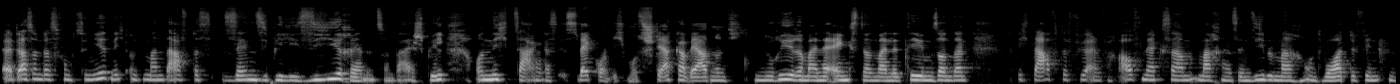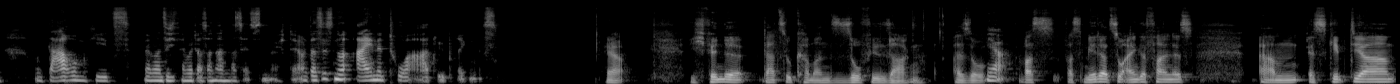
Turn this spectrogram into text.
äh, das und das funktioniert nicht und man darf das sensibilisieren zum Beispiel und nicht sagen, das ist weg und ich muss stärker werden und ich ignoriere meine Ängste und meine Themen, sondern ich darf dafür einfach aufmerksam machen, sensibel machen und Worte finden. Und darum geht's, wenn man sich damit auseinandersetzen möchte. Und das ist nur eine Torart übrigens. Ja, ich finde, dazu kann man so viel sagen. Also, ja. was, was mir dazu eingefallen ist, ähm, es gibt ja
